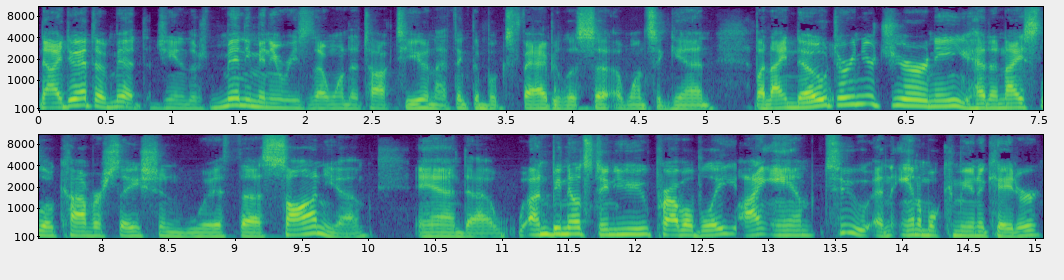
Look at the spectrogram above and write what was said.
Now, I do have to admit, Gina, there's many, many reasons I wanted to talk to you, and I think the book's fabulous uh, once again. But I know during your journey, you had a nice little conversation with uh, Sonia, and uh, unbeknownst to you, probably, I am too an animal communicator.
